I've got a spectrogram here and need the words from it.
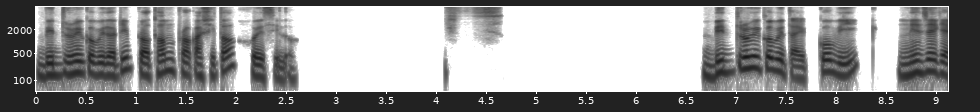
বিদ্রোহী কবিতাটি প্রথম প্রকাশিত হয়েছিল। বিদ্রোহী কবিতায় কবি নিজেকে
